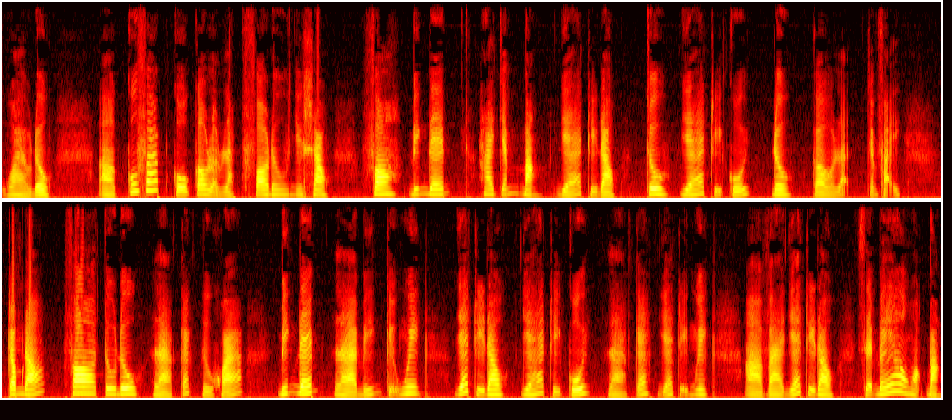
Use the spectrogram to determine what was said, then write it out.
while do. Uh, cú pháp của câu lệnh lập for do như sau. For biến đếm hai chấm bằng giá trị đầu to giá trị cuối do câu lệnh chấm phẩy. Trong đó for to do là các từ khóa biến đếm là biến kiểu nguyên giá trị đầu giá trị cuối là các giá trị nguyên. À, và giá trị đầu sẽ bé hơn hoặc bằng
